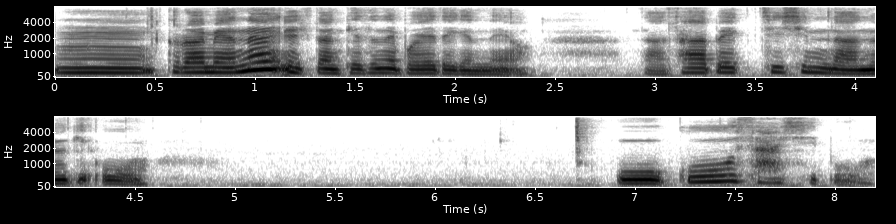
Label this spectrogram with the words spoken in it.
음, 그러면은 일단 계산해 봐야 되겠네요. 자, 470 나누기 5. 5, 9, 45.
